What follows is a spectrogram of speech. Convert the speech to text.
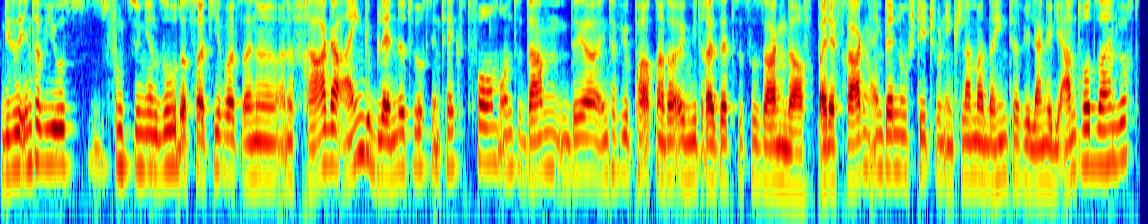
Diese Interviews funktionieren so, dass halt jeweils eine, eine Frage eingeblendet wird in Textform und dann der Interviewpartner da irgendwie drei Sätze zu sagen darf. Bei der Frageneinblendung steht schon in Klammern dahinter, wie lange die Antwort sein wird.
